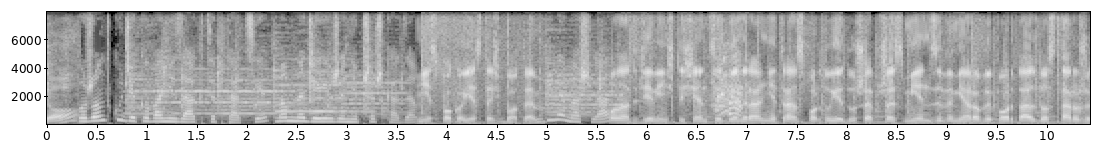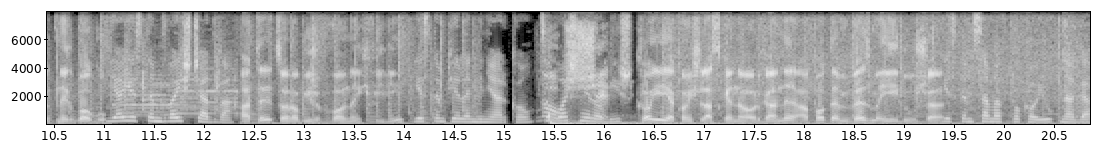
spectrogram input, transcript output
W porządku, dziękowanie za akceptację. Mam nadzieję, że nie przeszkadzam. Nie spoko jesteś botem? Ile masz lat? Ponad 9 tysięcy generalnie transportuje duszę przez międzywymiarowy portal do starożytnych bogów. Ja jestem 22. A ty co robisz w wolnej chwili? Jestem pielęgniarką. Co właśnie robisz? Kroję jakąś laskę na organy, a potem wezmę jej duszę. Jestem sama w pokoju. Naga,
